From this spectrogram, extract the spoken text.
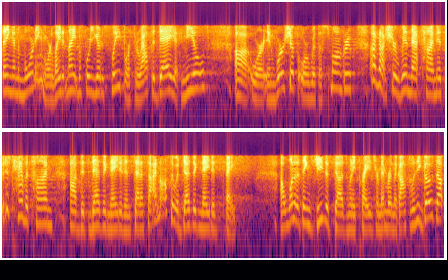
thing in the morning or late at night before you go to sleep or throughout the day at meals uh, or in worship or with a small group. I'm not sure when that time is, but just have a time uh, that's designated and set aside, and also a designated space. Uh, one of the things Jesus does when he prays, remember in the gospel, is he goes up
